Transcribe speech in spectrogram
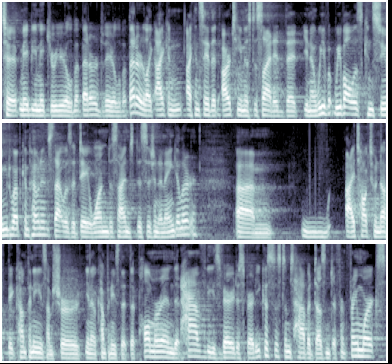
to maybe make your year a little bit better, today a little bit better, like I can, I can say that our team has decided that you know, we've, we've always consumed web components. That was a day one design decision in Angular. Um, I talk to enough big companies, I'm sure you know, companies that, that Polymer in, that have these very disparate ecosystems, have a dozen different frameworks.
